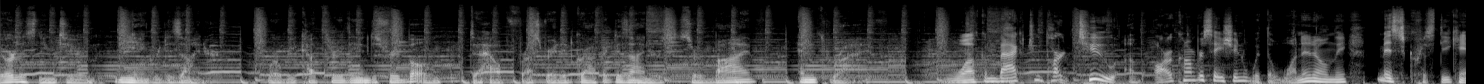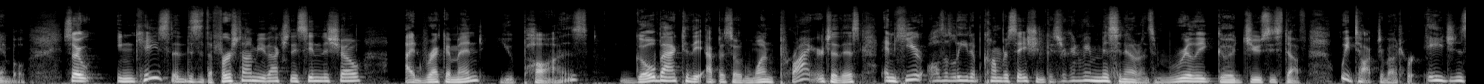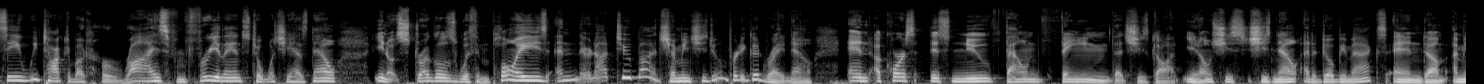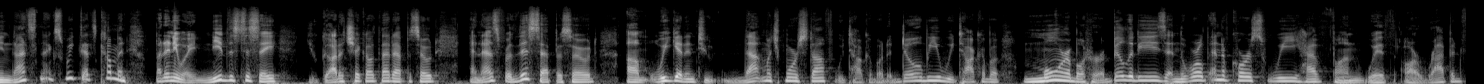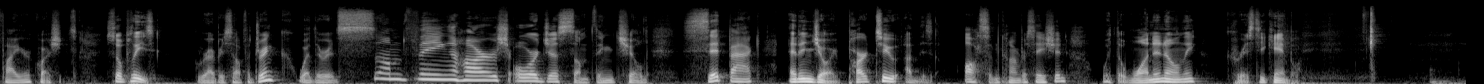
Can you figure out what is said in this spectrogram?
You're listening to The Angry Designer, where we cut through the industry bull to help frustrated graphic designers survive and thrive. Welcome back to part two of our conversation with the one and only Miss Kristy Campbell. So, in case that this is the first time you've actually seen the show, I'd recommend you pause go back to the episode one prior to this and hear all the lead up conversation because you're going to be missing out on some really good, juicy stuff. We talked about her agency, we talked about her rise from freelance to what she has now, you know, struggles with employees, and they're not too much. I mean, she's doing pretty good right now. And of course, this newfound fame that she's got, you know, she's she's now at Adobe Max, and um, I mean, that's next week, that's coming. But anyway, needless to say, you got to check out that episode. And as for this episode, um, we get into that much more stuff. We talk about Adobe, we talk about more about her abilities and the world. And of course, we have fun with our rapid fire questions. So please grab yourself a drink, whether it's something harsh or just something chilled. Sit back and enjoy part two of this awesome conversation with the one and only Kristy Campbell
